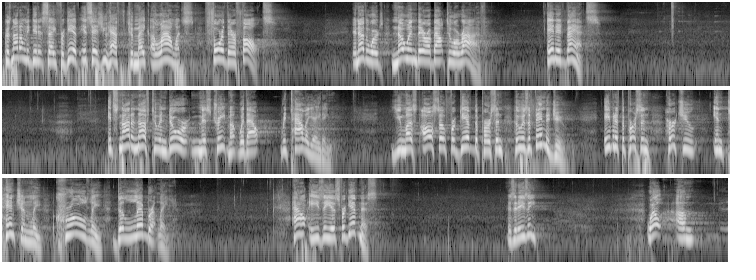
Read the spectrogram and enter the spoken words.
Because not only did it say forgive, it says you have to make allowance for their faults. In other words, knowing they're about to arrive in advance. It's not enough to endure mistreatment without retaliating. You must also forgive the person who has offended you. Even if the person hurt you intentionally, cruelly, deliberately. How easy is forgiveness? Is it easy? Well, um,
